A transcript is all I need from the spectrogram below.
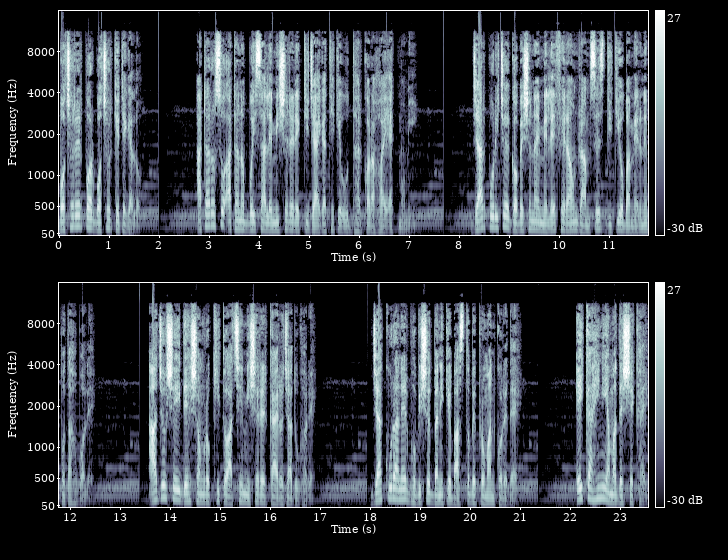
বছরের পর বছর কেটে গেল। আঠারোশো আটানব্বই সালে মিশরের একটি জায়গা থেকে উদ্ধার করা হয় এক মমি। যার পরিচয় গবেষণায় মেলে ফেরাউন রামসেস দ্বিতীয় বা মেরনেপতাহ বলে। আজও সেই দেহ সংরক্ষিত আছে মিশরের কায়রো জাদুঘরে, যা কুরআনের ভবিষ্যৎবাণীকে বাস্তবে প্রমাণ করে দেয়। এই কাহিনী আমাদের শেখায়,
